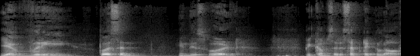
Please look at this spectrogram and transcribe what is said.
every person in this world becomes a receptacle of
